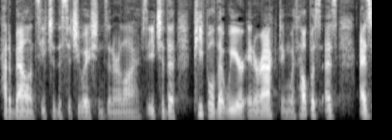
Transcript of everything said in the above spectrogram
how to balance each of the situations in our lives, each of the people that we are interacting with. Help us as, as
